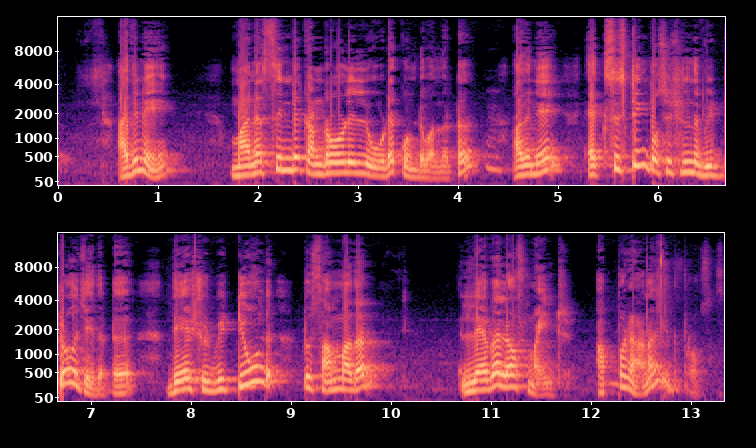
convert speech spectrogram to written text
അതിനെ മനസ്സിന്റെ കൺട്രോളിലൂടെ കൊണ്ടുവന്നിട്ട് അതിനെ എക്സിസ്റ്റിംഗ് പൊസിഷനിൽ നിന്ന് വിഡ്രോ ചെയ്തിട്ട് they should be tuned to some other level of mind അപ്പോഴാണ് ഇത് പ്രോസസ്സ്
